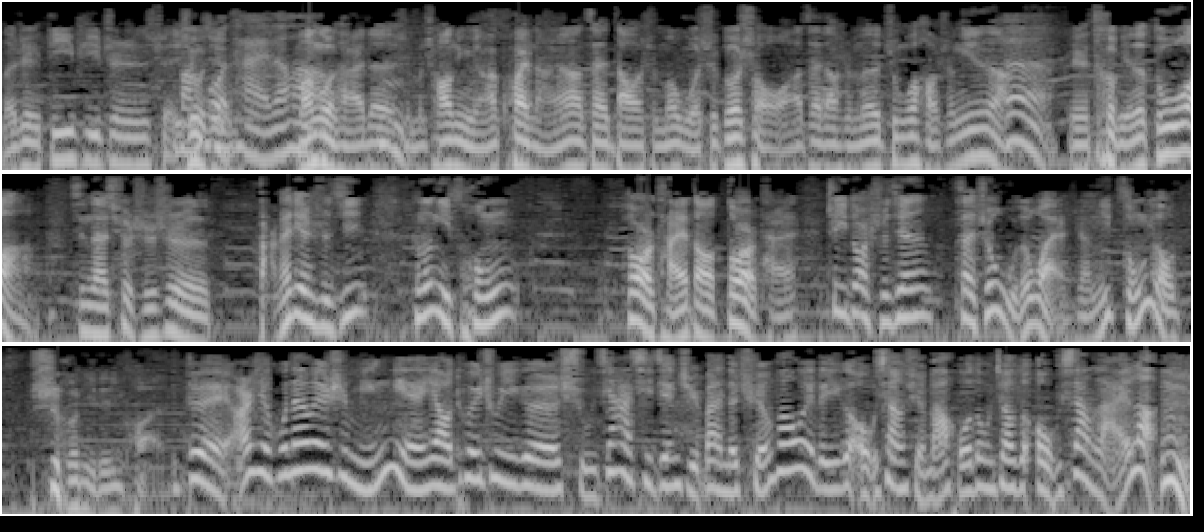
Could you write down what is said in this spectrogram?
的这个第一批真人选秀节目，芒果台的哈。芒果台的嗯。什么超女啊、快男啊，再到什么我是歌手啊，再到什么中国好声音啊，嗯。这个特别的多啊。现在确实是打开电视机，可能你从多少台到多少台，这一段时间在周五的晚上，你总有适合你的一款。对，而且湖南卫视明年要推出一个暑假期间举办的全方位的一个偶像选拔活动，叫做《偶像来了》。嗯，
